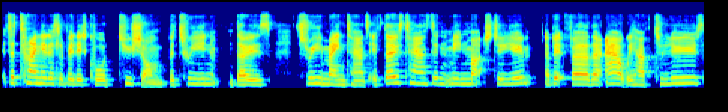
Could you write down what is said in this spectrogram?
it's a tiny little village called Tuchan between those three main towns. If those towns didn't mean much to you, a bit further out, we have Toulouse,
